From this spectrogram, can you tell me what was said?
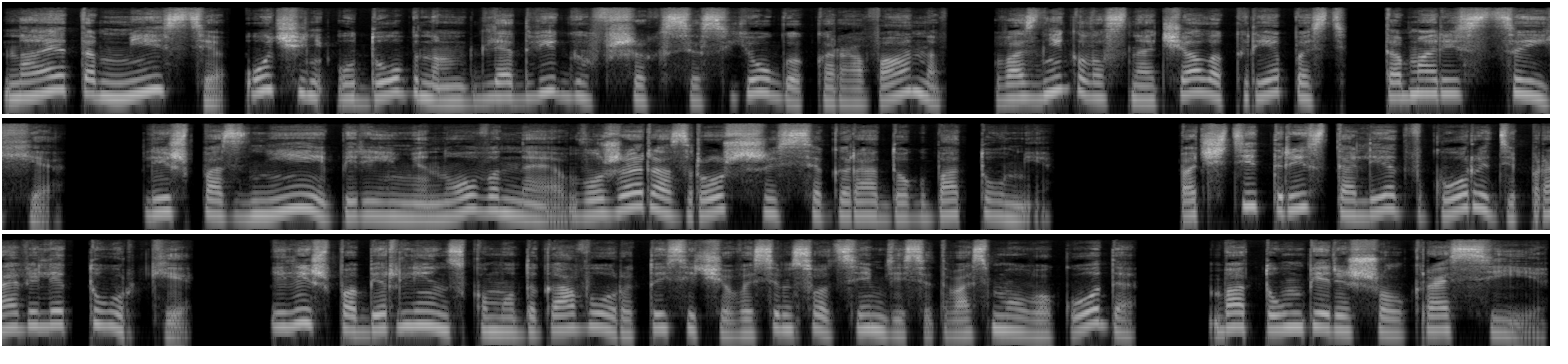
На этом месте, очень удобном для двигавшихся с юга караванов, возникла сначала крепость Тамарисцихе, лишь позднее переименованная в уже разросшийся городок Батуми. Почти 300 лет в городе правили турки, и лишь по Берлинскому договору 1878 года Батум перешел к России.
